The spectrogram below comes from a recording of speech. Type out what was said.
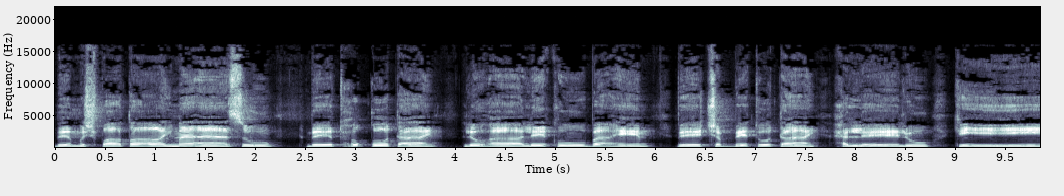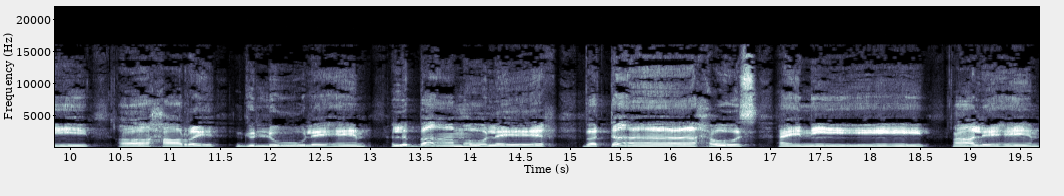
بمشبطاي مقاسو بتحقوتاي لها لقوا بهم بتشبتوا تاي حللوا كي أحر قلو لهم لبام هوليخ بتاحوس عيني עליהם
